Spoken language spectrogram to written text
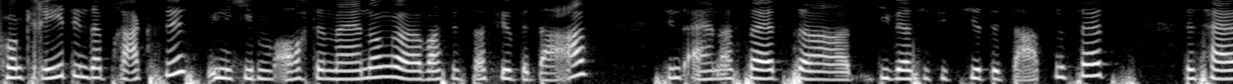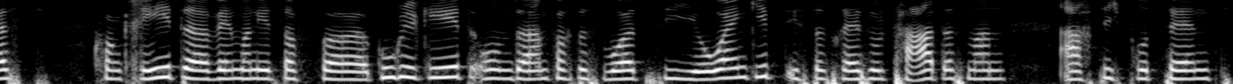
Konkret in der Praxis bin ich eben auch der Meinung, äh, was es dafür bedarf, sind einerseits äh, diversifizierte Datensets. Das heißt, konkret, äh, wenn man jetzt auf Google geht und einfach das Wort CEO eingibt, ist das Resultat, dass man 80 Prozent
